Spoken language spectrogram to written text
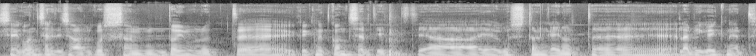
see kontserdisaal, kus on toimunud äh, kõik need kontserdid ja, ja kust on käinud äh, läbi kõik need,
